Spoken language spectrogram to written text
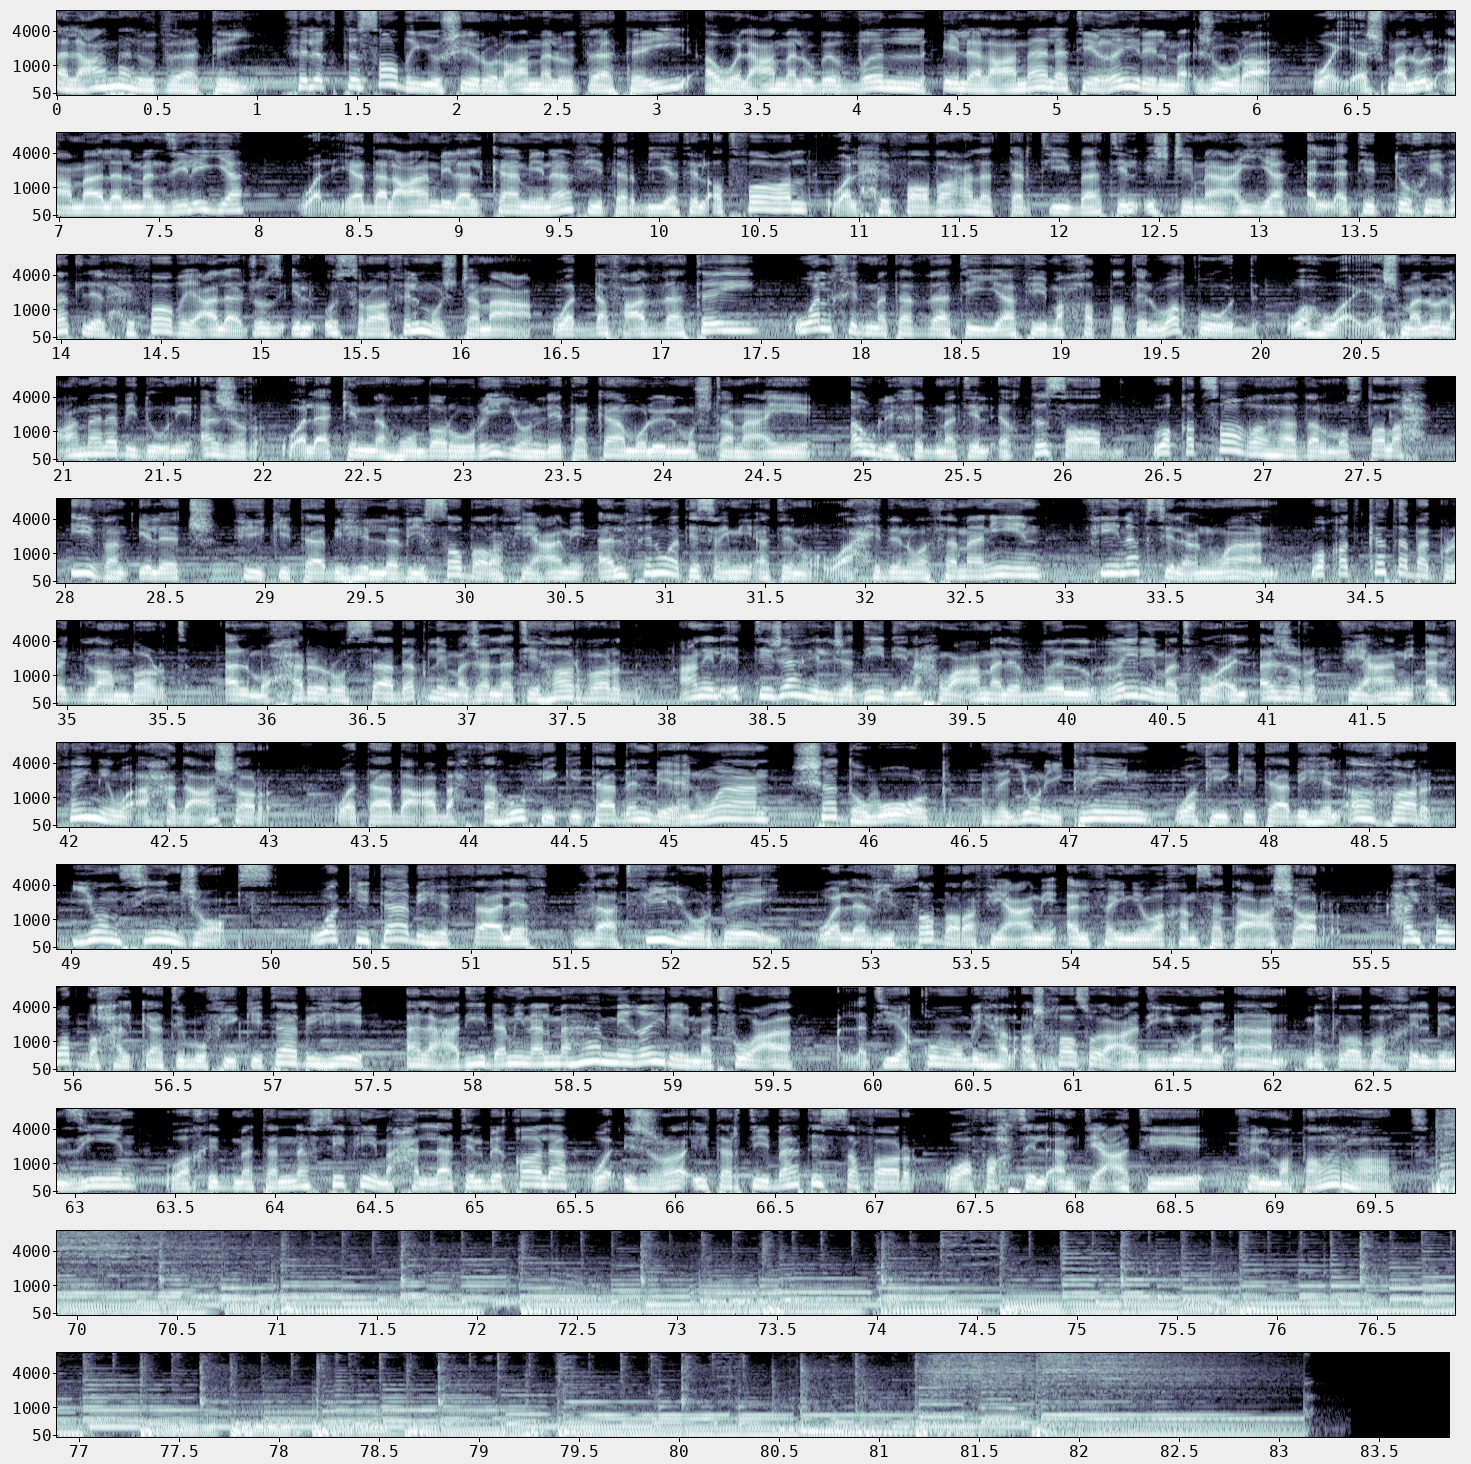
العمل الذاتي. في الاقتصاد يشير العمل الذاتي أو العمل بالظل إلى العمالة غير المأجورة ويشمل الأعمال المنزلية واليد العاملة الكامنة في تربية الأطفال والحفاظ على الترتيبات الاجتماعية التي اتخذت للحفاظ على جزء الأسرة في المجتمع والدفع الذاتي والخدمة الذاتية في محطة الوقود وهو يشمل العمل بدون أجر ولكنه ضروري لتكامل المجتمع أو لخدمة الاقتصاد وقد صاغ هذا المصطلح. إيفان إليتش في كتابه الذي صدر في عام 1981 في نفس العنوان. وقد كتب غريغ لامبرت المحرر السابق لمجلة هارفارد عن الاتجاه الجديد نحو عمل الظل غير مدفوع الأجر في عام 2011 وتابع بحثه في كتاب بعنوان Shadow Work The Unicane وفي كتابه الآخر يونسين جوبس وكتابه الثالث That Failure Day والذي صدر في عام 2015 حيث وضح الكاتب في كتابه العديد من المهام غير المدفوعة التي يقوم بها الأشخاص العاديون الآن مثل ضخ البنزين وخدمة النفس في محلات البقالة وإجراء ترتيبات السفر وفحص الأمتعة في المطارات.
